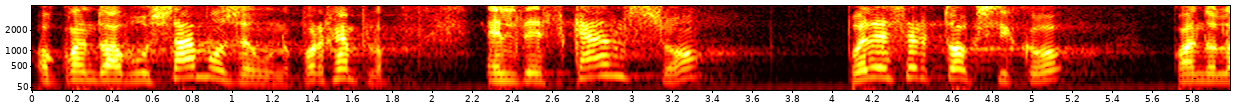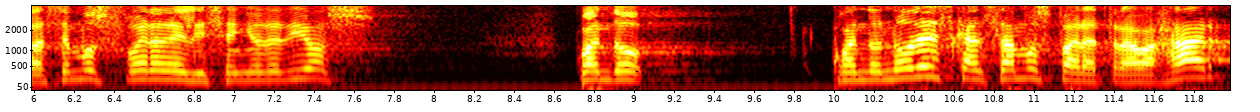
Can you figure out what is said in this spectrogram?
O cuando abusamos de uno. Por ejemplo, el descanso puede ser tóxico cuando lo hacemos fuera del diseño de Dios. Cuando, cuando no descansamos para trabajar,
